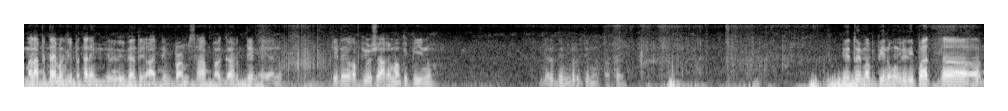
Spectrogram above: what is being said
malapit tayo maglipat tanim. I-read natin yung ating farm sa pag-garden. Ayan. oh. Kita nyo ka-viewer sa aking mga pipino. Berdin, berdin na, patay. Ito yung mga pipino kong ililipat. ah,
